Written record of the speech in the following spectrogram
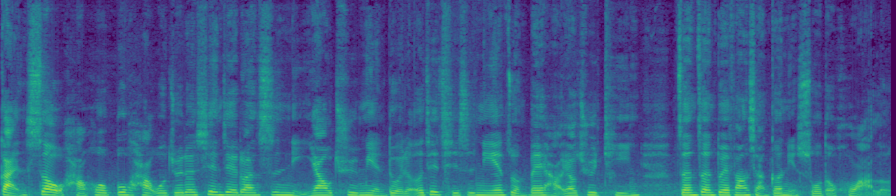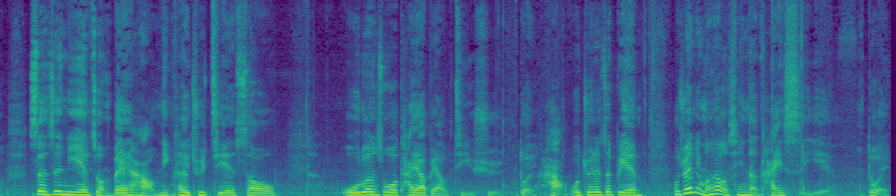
感受好或不好，我觉得现阶段是你要去面对的，而且其实你也准备好要去听真正对方想跟你说的话了，甚至你也准备好，你可以去接收，无论说他要不要继续。对，好，我觉得这边，我觉得你们会有新的开始耶。对，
